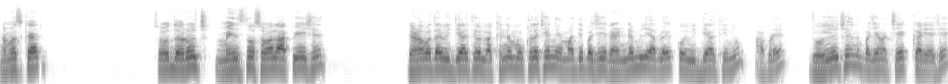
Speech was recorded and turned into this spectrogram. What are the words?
નમસ્કાર. સો દરરોજ મેન્સનો સવાલ આપીએ છીએ. ઘણા બધા વિદ્યાર્થીઓ લખીને મોકલે છે ને એમાંથી પછી રેન્ડમલી આપણે કોઈ વિદ્યાર્થીનું આપણે જોઈએ છીએ ને પછી એમાં ચેક કરીએ છીએ.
